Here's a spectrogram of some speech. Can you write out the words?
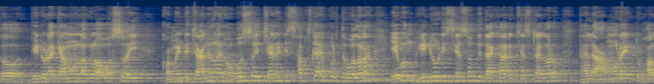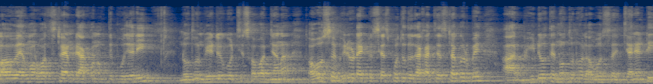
তো ভিডিওটা কেমন লাগল অবশ্যই কমেন্টে জানিও আর অবশ্যই চ্যানেলটি সাবস্ক্রাইব করতে বলো না এবং ভিডিওটি শেষ অবধি দেখার চেষ্টা করো, তাহলে আমারও একটু ভালো হবে, আমার ওয়াচ টাইমটা এখন অবধি পুজোরই নতুন ভিডিও করছি সবার জানা, তো অবশ্যই ভিডিওটা একটু শেষ পর্যন্ত দেখার চেষ্টা করবে, আর ভিডিওতে নতুন হলে অবশ্যই চ্যানেলটি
